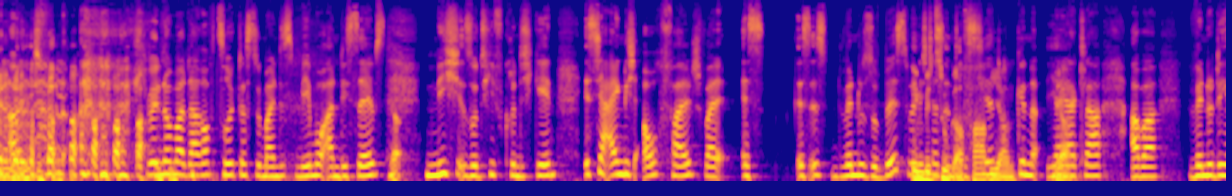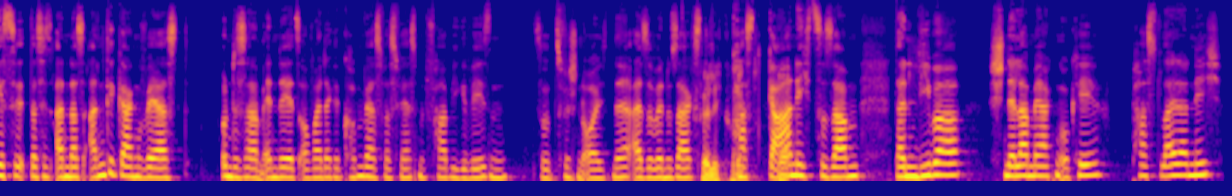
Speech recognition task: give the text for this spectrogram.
Ja. Ich will, ich will nur mal darauf zurück, dass du meintest, Memo an dich selbst, ja. nicht so tiefgründig gehen. Ist ja eigentlich auch falsch, weil es es ist, wenn du so bist, wenn In dich Bezug das interessiert, auf Fabian. Genau, ja, ja, ja, klar. Aber wenn du dich jetzt, das jetzt anders angegangen wärst und es am Ende jetzt auch weiter gekommen wärst, was wäre es mit Fabi gewesen? So zwischen euch, ne? Also wenn du sagst, passt gar ja. nicht zusammen, dann lieber schneller merken, okay, passt leider nicht,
